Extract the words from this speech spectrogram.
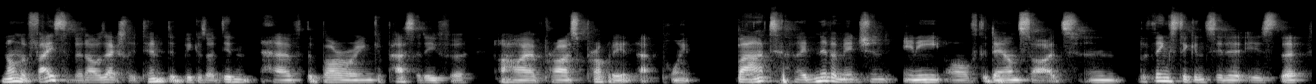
And on the face of it, I was actually tempted because I didn't have the borrowing capacity for a higher price property at that point. But they'd never mentioned any of the downsides. And the things to consider is that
